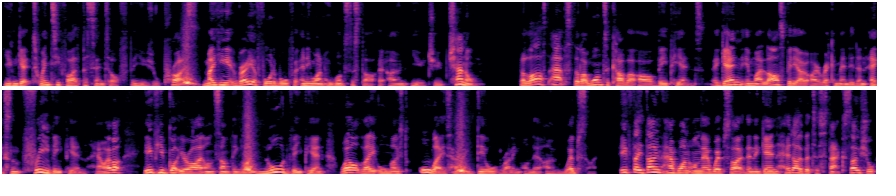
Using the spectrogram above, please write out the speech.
you can get 25% off the usual price, making it very affordable for anyone who wants to start their own YouTube channel. The last apps that I want to cover are VPNs. Again, in my last video, I recommended an excellent free VPN. However, if you've got your eye on something like NordVPN, well, they almost always have a deal running on their own website. If they don't have one on their website, then again, head over to Stack Social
